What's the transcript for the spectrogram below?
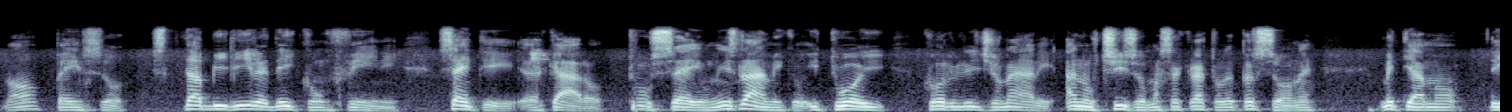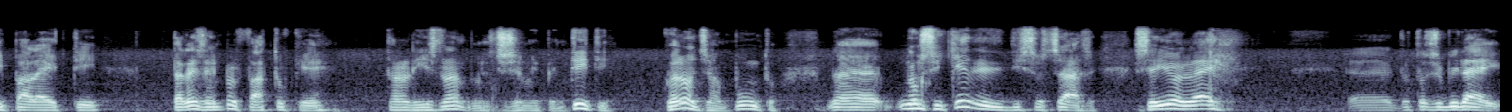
no, penso, stabilire dei confini. Senti, eh, caro, tu sei un islamico, i tuoi correligionari hanno ucciso, massacrato le persone, mettiamo dei paletti. Per esempio il fatto che tra l'Islam non ci siano i pentiti, quello è già un punto. Eh, non si chiede di dissociarsi. Se io e lei, eh, dottor Giubilei,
